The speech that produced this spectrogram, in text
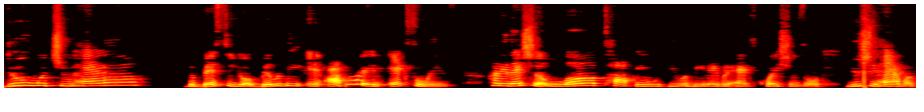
do what you have the best of your ability and operate in excellence. Honey, they should love talking with you and being able to ask questions or you should have a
